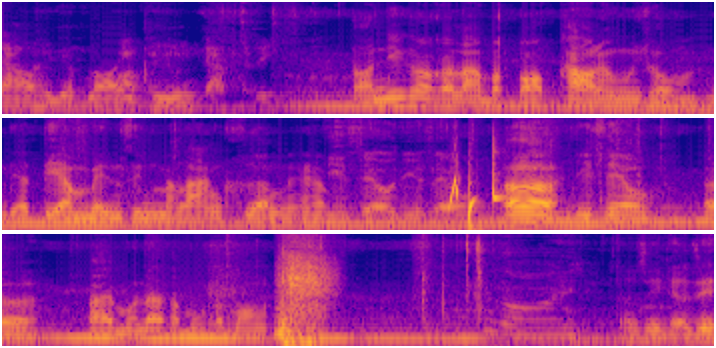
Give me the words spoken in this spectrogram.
กาวให้เรียบร้อยอีกที จับมาดิตอนนี้ก็กำลังประกอบข้าวท่านผู้ชม เดี๋ยวเตรียมเบนซินมาล้างเครื่องนะครับ ดีเซลดีเซลเออ ดีเซล เออ ตายหมดแล้วสมองสมอง หน่อย เดี๋ยวสิ เดี๋ยวสิ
